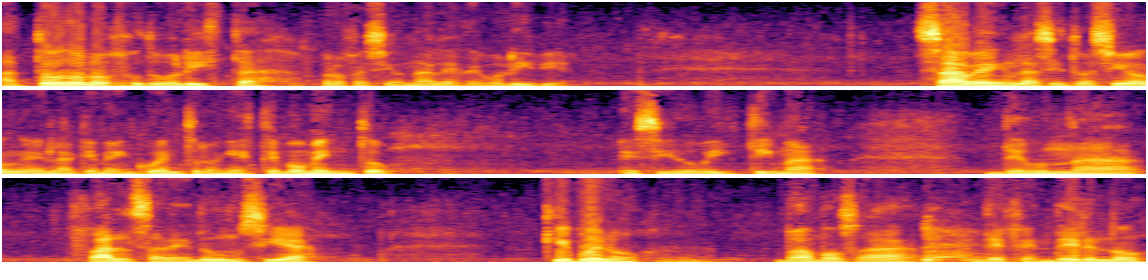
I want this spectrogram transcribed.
a todos los futbolistas profesionales de Bolivia. Saben la situación en la que me encuentro en este momento. He sido víctima de una falsa denuncia que, bueno, vamos a defendernos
